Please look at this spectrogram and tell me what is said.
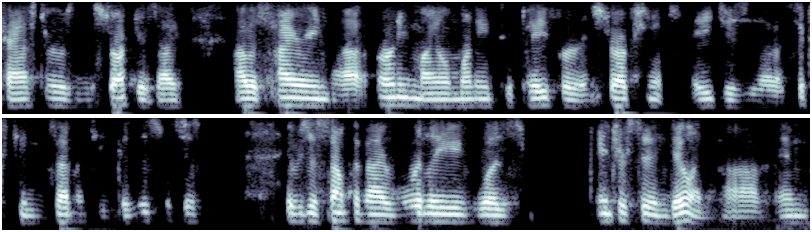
casters, and instructors. I I was hiring, uh, earning my own money to pay for instruction at ages uh, 16 and 17 because this was just, it was just something I really was interested in doing, um, and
